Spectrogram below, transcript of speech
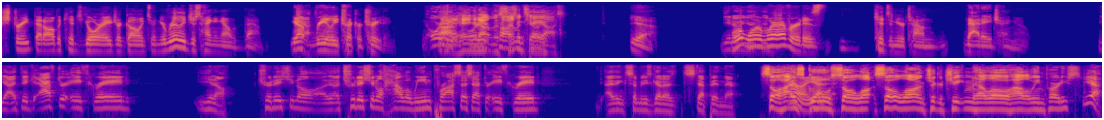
street that all the kids your age are going to, and you're really just hanging out with them. You're not Yeah. really trick or treating. Or Uh, you're, hanging or out you're in the cemetery. chaos. Yeah. You know, Where- you're- wherever it is, kids in your town that age hang out. Yeah, I think after eighth grade, you know, traditional uh, a traditional Halloween process after eighth grade. I think somebody's got to step in there. So high No, school, yeah. so lo- so long, trick or treating, hello, Halloween parties. Yeah,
